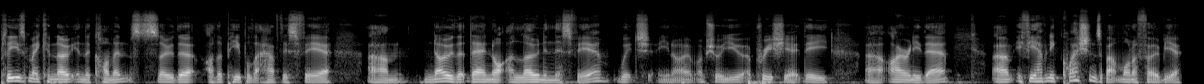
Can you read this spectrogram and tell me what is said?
please make a note in the comments so that other people that have this fear um, know that they're not alone in this fear, which, you know, I'm sure you appreciate the uh, irony there. Um, if you have any questions about monophobia,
